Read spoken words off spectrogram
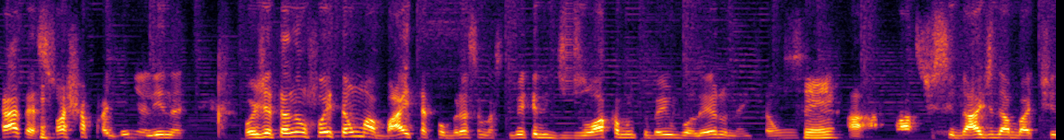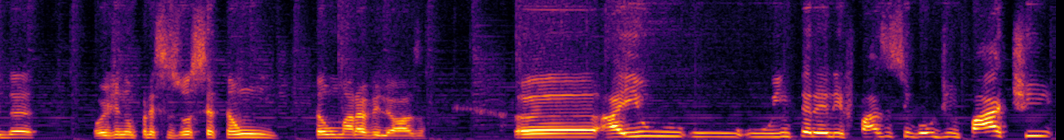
cara, é só chapadinha ali, né? Hoje até não foi tão uma baita cobrança, mas tu vê que ele desloca muito bem o goleiro, né? Então Sim. a plasticidade da batida hoje não precisou ser tão, tão maravilhosa. Uh, aí o, o, o, Inter ele faz esse gol de empate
